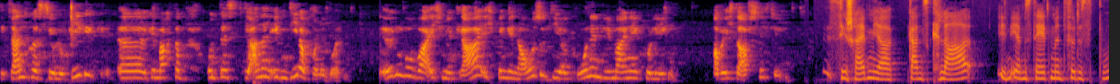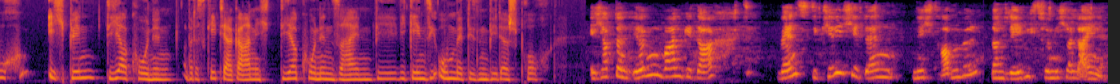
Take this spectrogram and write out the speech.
Gesamtkurs Theologie äh, gemacht habe und das, die anderen eben Diakone wurden. Irgendwo war ich mir klar, ich bin genauso Diakonin wie meine Kollegen. Aber ich darf es nicht tun. Sie schreiben ja ganz klar in Ihrem Statement für das Buch, ich bin Diakonin. Aber das geht ja gar nicht, Diakonin sein. Wie, wie gehen Sie um mit diesem Widerspruch? Ich habe dann irgendwann gedacht, wenn es die Kirche denn nicht haben will, dann lebe ich es für mich alleine.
